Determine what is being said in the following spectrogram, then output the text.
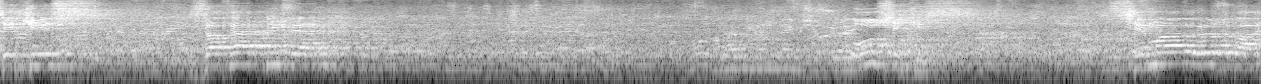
Sekiz Zafer Birden On sekiz Sema Özbay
